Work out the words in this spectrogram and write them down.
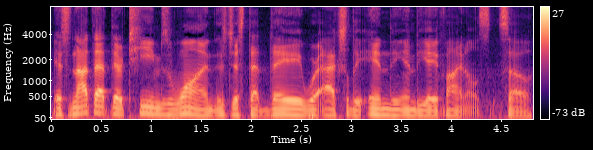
it's not that their teams won. It's just that they were actually in the NBA finals. So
